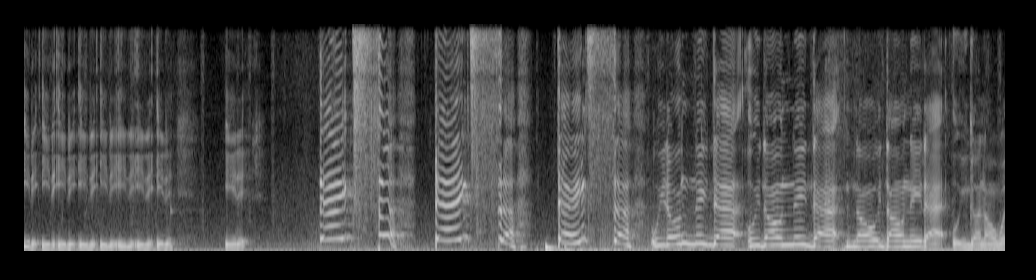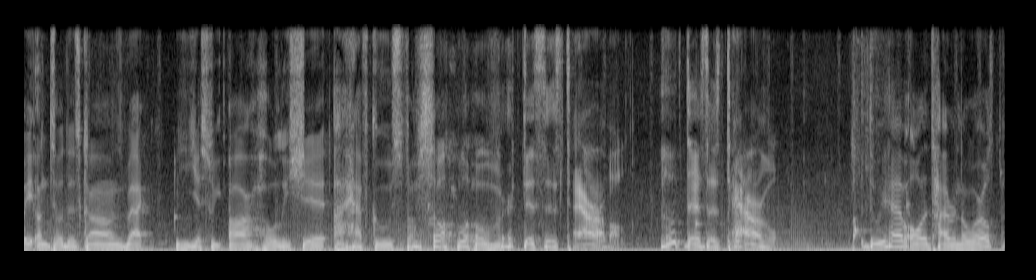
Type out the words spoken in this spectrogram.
Eat it, eat it, eat it, eat it, eat it, eat it, eat it. Eat it. Thanks! Thanks! Thanks! We don't need that. We don't need that. No, we don't need that. We're gonna wait until this comes back. Yes, we are. Holy shit. I have goosebumps all over. This is terrible. This is terrible. Do we have all the time in the world?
